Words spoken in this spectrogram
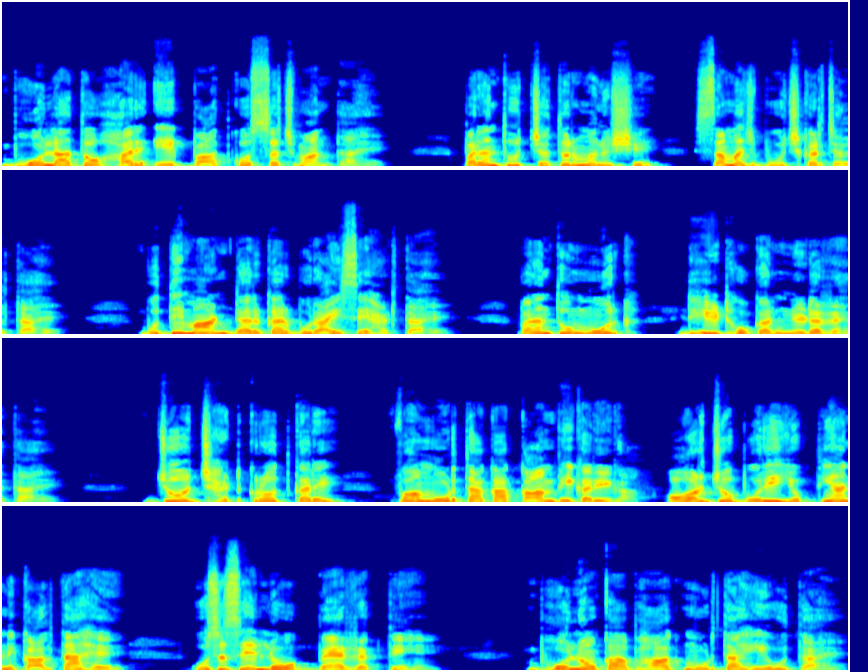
भोला तो हर एक बात को सच मानता है, परंतु चतुर मनुष्य समझ बूझकर चलता है। बुद्धिमान डर कर बुराई से हटता है, परंतु मूर्ख ढीठ होकर निडर रहता है। जो झट क्रोध करे, वह मूर्ता का काम भी करेगा, और जो बुरी युक्तियाँ निकालता है, उससे लोग बैर रखते हैं। भोलों का भाग मूर्ता ही होता है,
